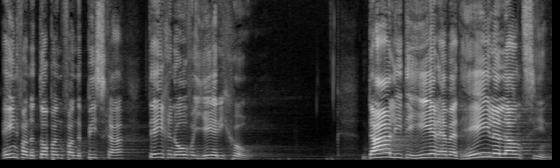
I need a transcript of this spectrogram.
een van de toppen van de Pisga, tegenover Jericho. Daar liet de Heer hem het hele land zien.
